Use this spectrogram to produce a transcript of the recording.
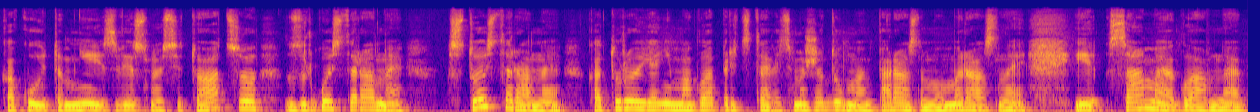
какую-то мне известную ситуацию с другой стороны с той стороны, которую я не могла представить. Мы же думаем по-разному, мы разные. И самое главное,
